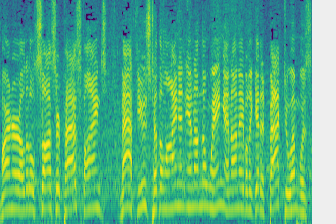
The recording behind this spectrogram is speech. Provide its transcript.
Marner, a little saucer pass, finds Matthews to the line and in on the wing, and unable to get it back to him was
